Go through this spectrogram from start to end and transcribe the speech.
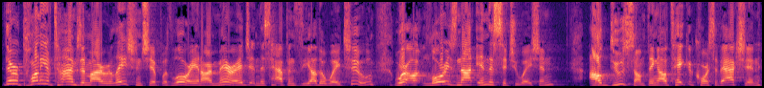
There are plenty of times in my relationship with Lori in our marriage, and this happens the other way too, where uh, Lori's not in the situation. I'll do something, I'll take a course of action,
